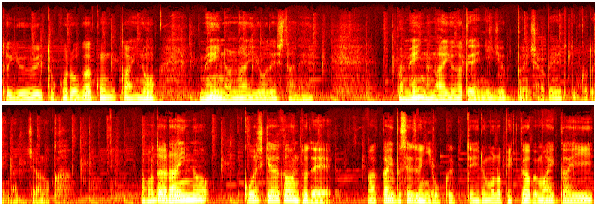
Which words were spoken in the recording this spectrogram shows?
というところが今回のメインの内容でしたね。やっぱメインの内容だけで20分喋ることになっちゃうのか。まあ、本当は LINE の公式アカウントでアーカイブせずに送っているものピックアップ毎回、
